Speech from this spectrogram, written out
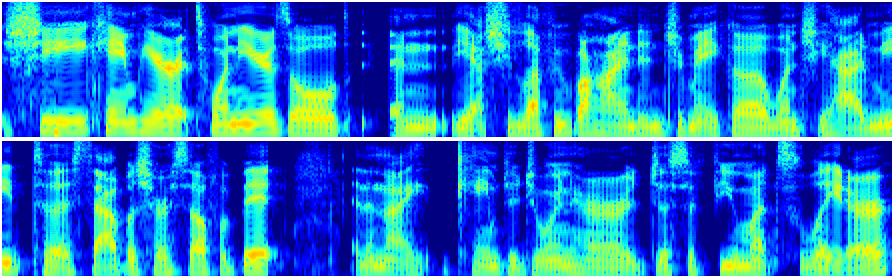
she came here at 20 years old and yeah she left me behind in jamaica when she had me to establish herself a bit and then i came to join her just a few months later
